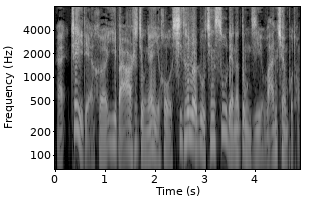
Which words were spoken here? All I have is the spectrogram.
哎，这一点和一百二十九年以后希特勒入侵苏联的动机完全不同。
